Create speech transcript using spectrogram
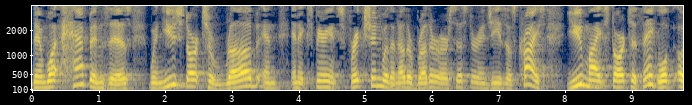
then what happens is when you start to rub and, and experience friction with another brother or sister in Jesus Christ, you might start to think, well, uh,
